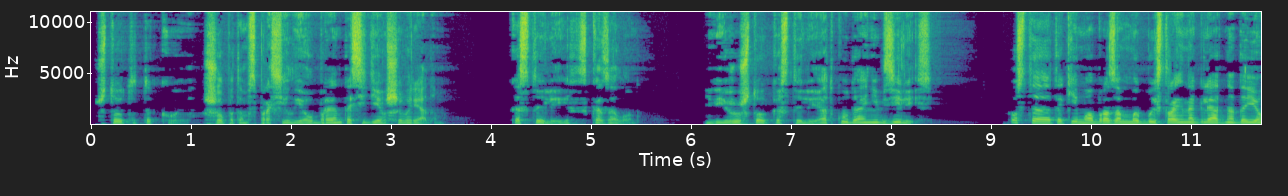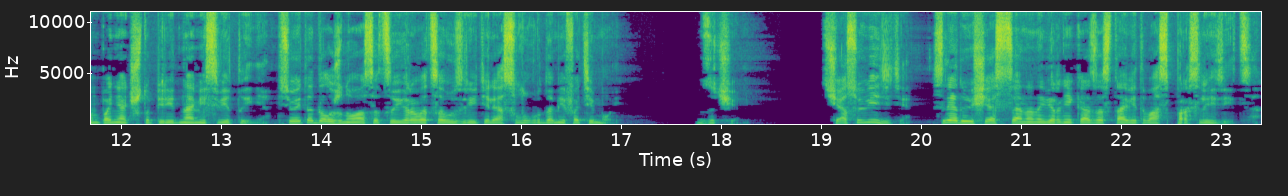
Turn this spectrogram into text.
«Что это такое?» — шепотом спросил я у Брента, сидевшего рядом. «Костыли», — сказал он. «Вижу, что костыли. Откуда они взялись?» Просто таким образом мы быстро и наглядно даем понять, что перед нами святыня. Все это должно ассоциироваться у зрителя с Лурдом и Фатимой. Зачем? Сейчас увидите. Следующая сцена наверняка заставит вас прослезиться.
